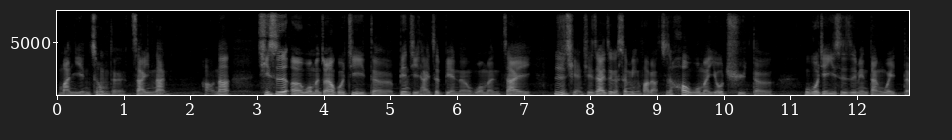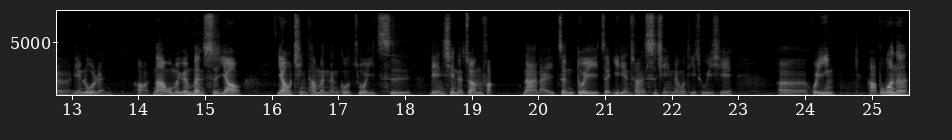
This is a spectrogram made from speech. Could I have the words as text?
蛮严重的灾难。好，那其实呃，我们转角国际的编辑台这边呢，我们在日前，其实在这个声明发表之后，我们有取得无国界医师这边单位的联络人。好，那我们原本是要。邀请他们能够做一次连线的专访，那来针对这一连串的事情，能够提出一些呃回应。好，不过呢，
